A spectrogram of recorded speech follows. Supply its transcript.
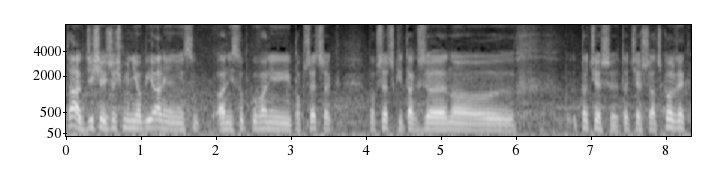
Tak, dzisiaj żeśmy nie obijali ani, słup, ani słupków, ani poprzeczek, poprzeczki, także no, to cieszy, to cieszy. Aczkolwiek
